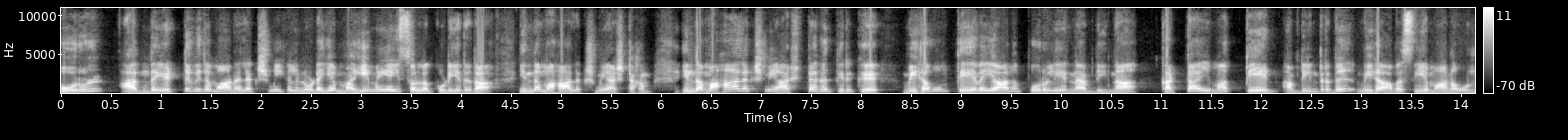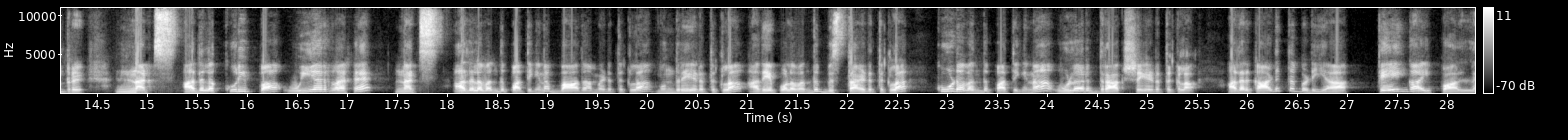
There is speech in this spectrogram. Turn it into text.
பொருள் அந்த எட்டு விதமான லக்ஷ்மிகளினுடைய மகிமையை சொல்லக்கூடியதுதான் இந்த மகாலட்சுமி அஷ்டகம். இந்த மகாலட்சுமி அஷ்டகத்திற்கு மிகவும் தேவையான பொருள் என்ன அப்படின்னா கட்டாயமா தேன் அப்படின்றது மிக அவசியமான ஒன்று. நட்ஸ். அதுல குறிப்பா உயர் ரக நட்ஸ். அதுல வந்து பாத்தீங்கன்னா பாதாம் எடுத்துக்கலாம் முந்திரி எடுத்துக்கலாம் அதே போல வந்து பிஸ்தா எடுத்துக்கலாம். கூட வந்து பாத்தீங்கன்னா உலர் திராட்சை எடுத்துக்கலாம். அதற்கு அடுத்தபடியா தேங்காய் பால்ல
